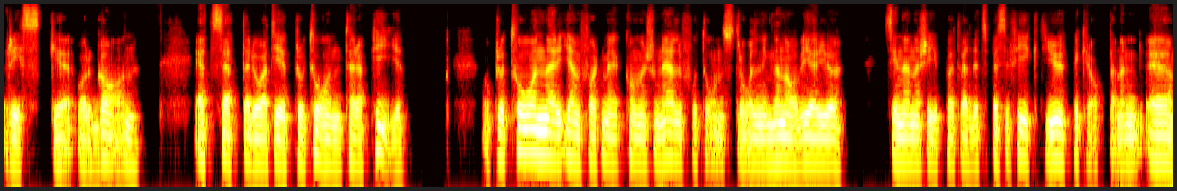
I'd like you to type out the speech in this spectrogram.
riskorgan. Ett sätt är då att ge protonterapi. Och protoner jämfört med konventionell fotonstrålning, den avger ju sin energi på ett väldigt specifikt djup i kroppen. En eh,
